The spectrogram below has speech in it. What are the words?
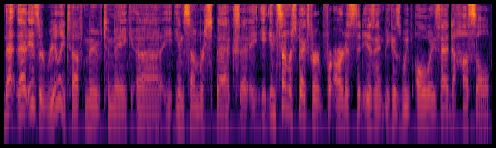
that that is a really tough move to make uh, in some respects. Uh, In some respects, for for artists, it isn't because we've always had to hustle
